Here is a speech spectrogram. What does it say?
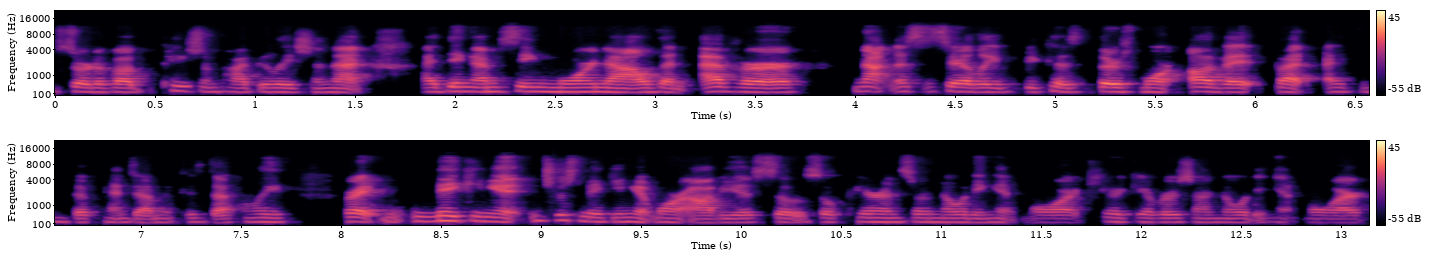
sort of a patient population that I think I'm seeing more now than ever not necessarily because there's more of it, but I think the pandemic is definitely right making it just making it more obvious. So so parents are noting it more, caregivers are noting it more.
